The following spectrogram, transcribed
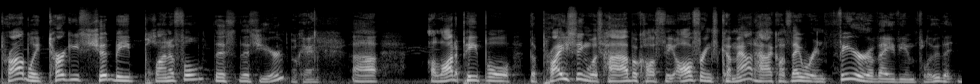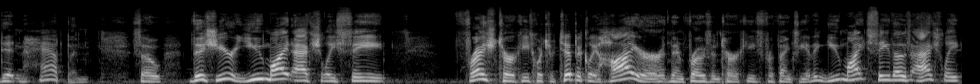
probably turkeys should be plentiful this this year. Okay. Uh, a lot of people, the pricing was high because the offerings come out high because they were in fear of avian flu that didn't happen. So this year, you might actually see fresh turkeys, which are typically higher than frozen turkeys for Thanksgiving. You might see those actually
